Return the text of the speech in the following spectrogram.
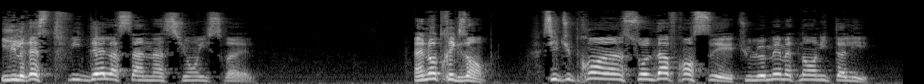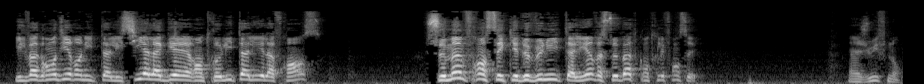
il reste fidèle à sa nation Israël. Un autre exemple. Si tu prends un soldat français, tu le mets maintenant en Italie, il va grandir en Italie. S'il y a la guerre entre l'Italie et la France, ce même Français qui est devenu Italien va se battre contre les Français. Un juif, non.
